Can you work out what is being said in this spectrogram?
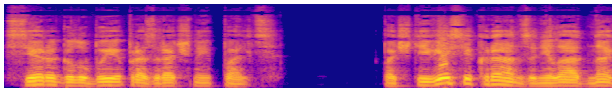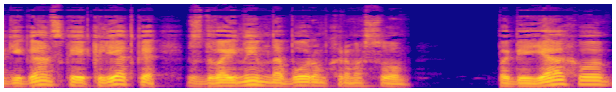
серо-голубые прозрачные пальцы. Почти весь экран заняла одна гигантская клетка с двойным набором хромосом. Побияхо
